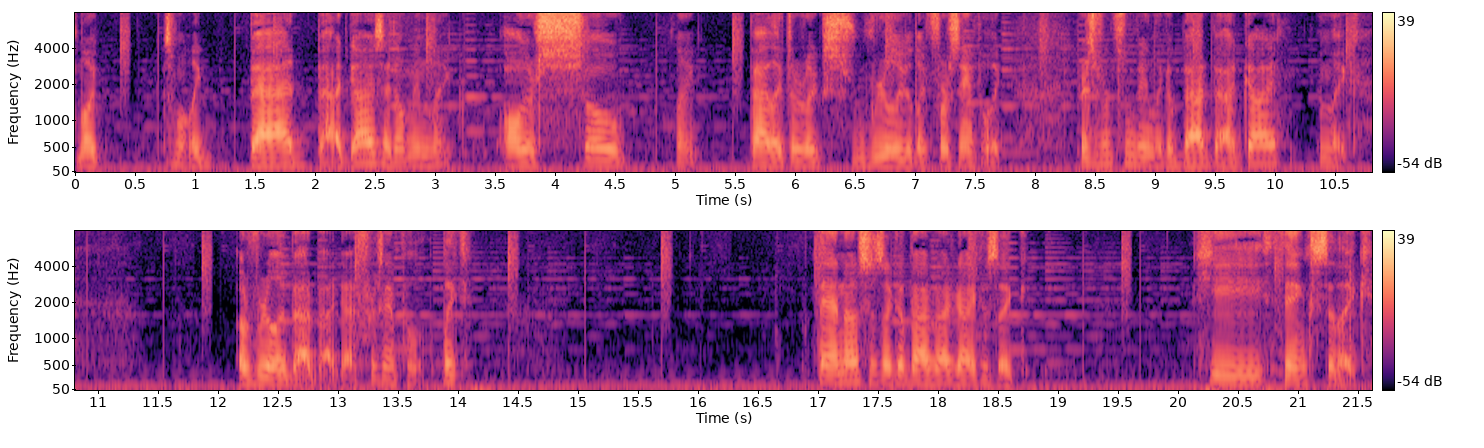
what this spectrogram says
like somewhat like bad bad guys. I don't mean like oh they're so like bad. Like they're like really like for example like there's a between being like a bad bad guy and like a really bad bad guy. For example, like Thanos is like a bad bad guy because like he thinks that like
